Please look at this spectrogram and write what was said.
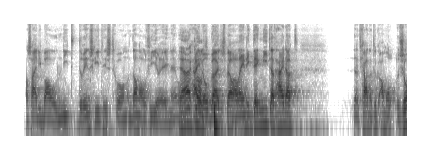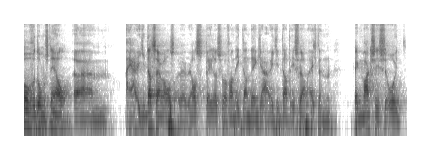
Als hij die bal niet erin schiet, is het gewoon dan al 4-1. Hè? Want Ja, hij loopt buiten spel. Alleen ik denk niet dat hij dat dat gaat natuurlijk allemaal zo verdomd snel. Ehm maar ja, weet je, dat zijn wel, wel spelers waarvan ik dan denk, ja, weet je, dat is wel echt een... Kijk, Max is ooit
